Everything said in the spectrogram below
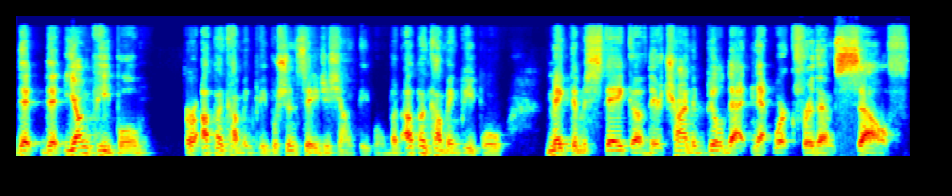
that that young people or up and coming people shouldn't say just young people, but up and coming people make the mistake of they're trying to build that network for themselves.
